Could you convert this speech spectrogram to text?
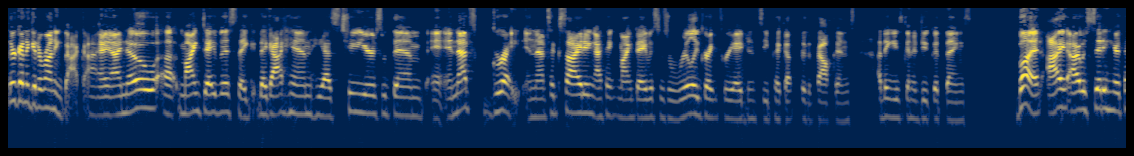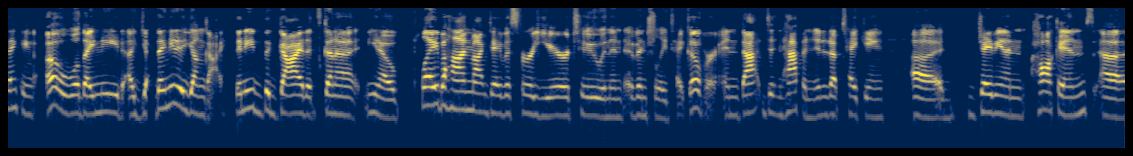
they're going to get a running back. I, I know uh, Mike Davis. They they got him. He has two years with them, and, and, that's great and that's exciting. I think Mike Davis was a really great free agency pickup for the Falcons. I think he's going to do good things. But I, I was sitting here thinking, oh well, they need a they need a young guy. They need the guy that's going to you know play behind Mike Davis for a year or two, and then eventually take over. And that didn't happen. It ended up taking uh, Javian Hawkins uh,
